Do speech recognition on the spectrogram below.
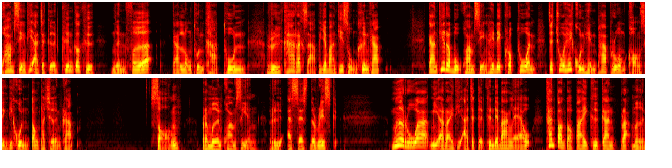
ความเสี่ยงที่อาจจะเกิดขึ้นก็คือ เงินเฟ้อ การลงทุนขาดทุน หรือค่ารักษาพยาบาลที่สูงขึ้นครับ การที่ระบุความเสี่ยงให้ได้ครบถ้วน จะช่วยให้คุณเห็นภาพรวมของสิ่งที่คุณต้องเผชิญครับ 2. ประเมินความเสี่ยง หรือ assess the risk เมื่อรู้ว่ามีอะไรที่อาจจะเกิดขึ้นได้บ้างแล้ว ขั้นตอนต่อไปคือการประเมิน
